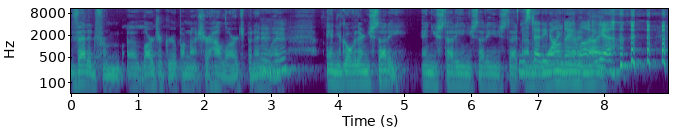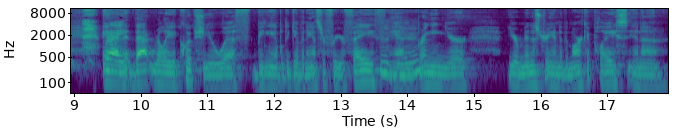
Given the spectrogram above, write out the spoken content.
vetted from a larger group. I'm not sure how large, but anyway. Mm-hmm. And you go over there and you study, and you study, and you study, and you study. You I studied all day long, yeah. and right. that really equips you with being able to give an answer for your faith mm-hmm. and bringing your your ministry into the marketplace in a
